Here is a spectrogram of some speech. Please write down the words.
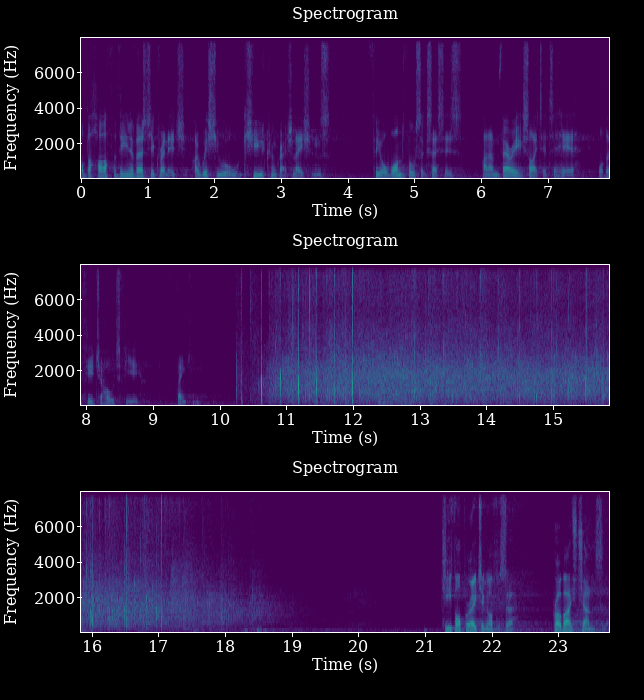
On behalf of the University of Greenwich, I wish you all huge congratulations for your wonderful successes, and I'm very excited to hear what the future holds for you. Thank you. Chief Operating Officer, Pro Vice Chancellor.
